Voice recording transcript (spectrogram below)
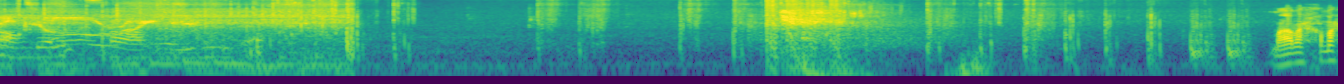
ซองเดียวลูกซองไอ้นี่มาไหมเข้ามา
